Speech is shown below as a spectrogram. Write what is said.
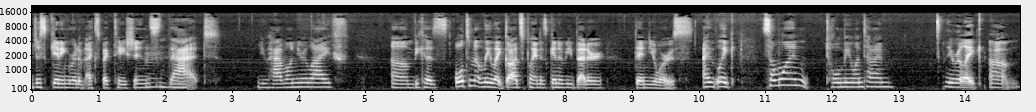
just getting rid of expectations Mhm. that you have on your life um, because ultimately like god's plan is going to be better than yours i like someone told me one time they were like um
